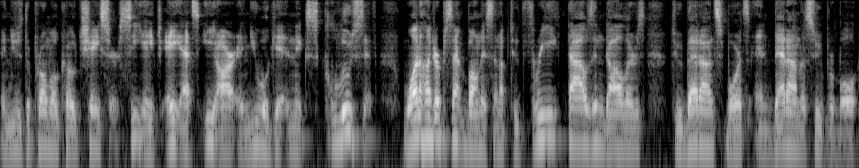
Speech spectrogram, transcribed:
and use the promo code CHASER, C H A S E R, and you will get an exclusive 100% bonus and up to $3,000 to bet on sports and bet on the Super Bowl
